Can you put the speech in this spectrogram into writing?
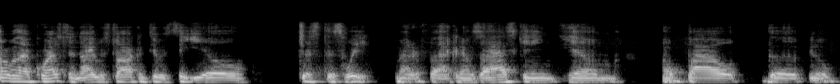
Oh, without question. I was talking to a CEO just this week, matter of fact, and I was asking him about the, you know,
